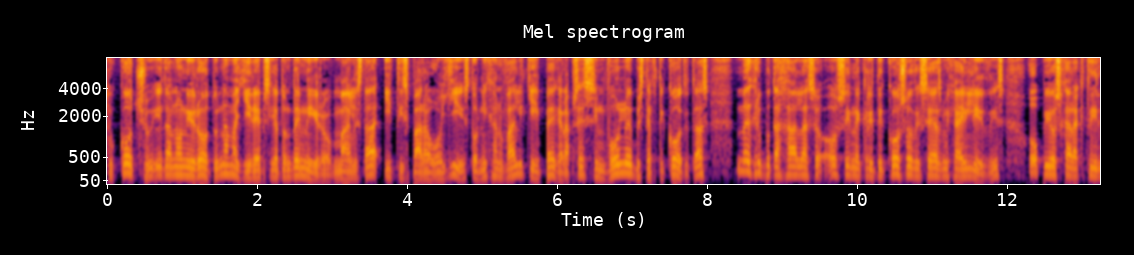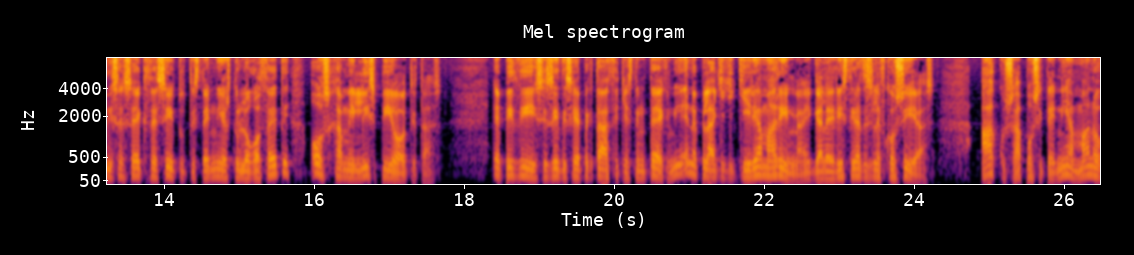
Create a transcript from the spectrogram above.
Του κότσου ήταν όνειρό του να μαγειρέψει για τον Τενήρο. Μάλιστα, οι της παραγωγής τον είχαν βάλει και υπέγραψε συμβόλαιο εμπιστευτικότητας μέχρι που τα χάλασε ο συνεκριτικός Οδυσσέας Μιχαηλίδης, ο οποίος χαρακτήρισε σε έκθεσή του τις ταινίες του λογοθέτη ως χαμηλής ποιότητας. Επειδή η συζήτηση επεκτάθηκε στην τέχνη, ενεπλάκη και η κυρία Μαρίνα, η γκαλερίστρια της Λευκοσίας. Άκουσα πως η ταινία Man of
